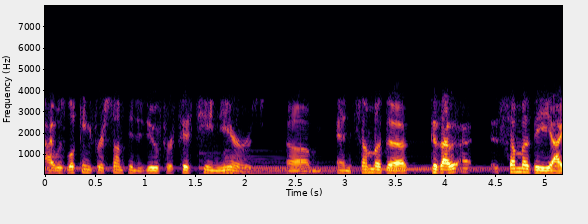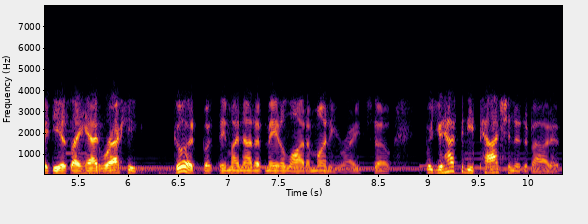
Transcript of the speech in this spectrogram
I was looking for something to do for 15 years, um, and some of the because I some of the ideas I had were actually good, but they might not have made a lot of money, right? So, but you have to be passionate about it.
